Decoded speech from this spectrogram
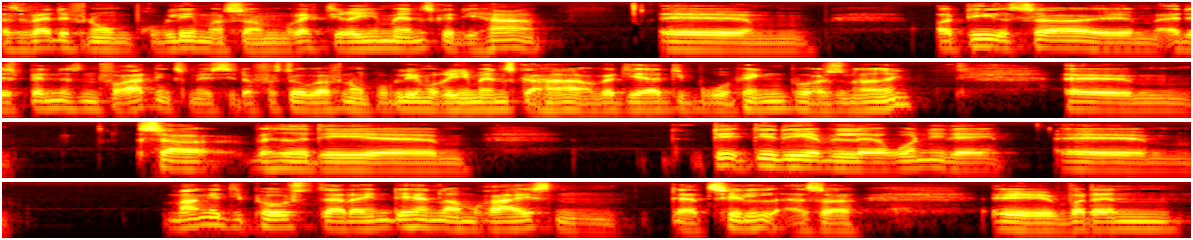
altså hvad er det for nogle problemer, som rigtig rige mennesker de har, øh, og dels så øh, er det spændende sådan forretningsmæssigt at forstå, hvad for nogle problemer rige mennesker har, og hvad de er, de bruger penge på og sådan noget, ikke? Øh, så, hvad hedder det, øh, det, det er det, jeg vil øh, runde i dag. Øh, mange af de posts, der er derinde, det handler om rejsen dertil, altså øh, hvordan,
